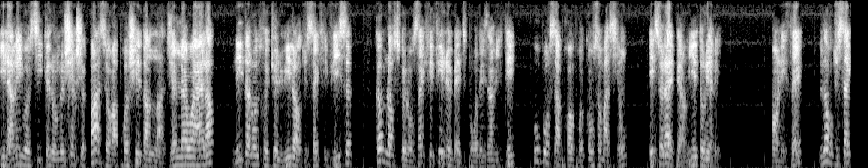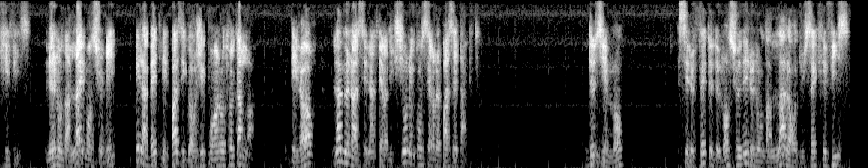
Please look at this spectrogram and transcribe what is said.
Il arrive aussi que l'on ne cherche pas à se rapprocher d'Allah ni d'un autre que lui lors du sacrifice, comme lorsque l'on sacrifie une bête pour des invités ou pour sa propre consommation, et cela est permis et toléré. En effet, lors du sacrifice, le nom d'Allah est mentionné, et la bête n'est pas égorgée pour un autre qu'Allah. Dès lors, la menace et l'interdiction ne concernent pas cet acte. Deuxièmement, c'est le fait de mentionner le nom d'Allah lors du sacrifice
